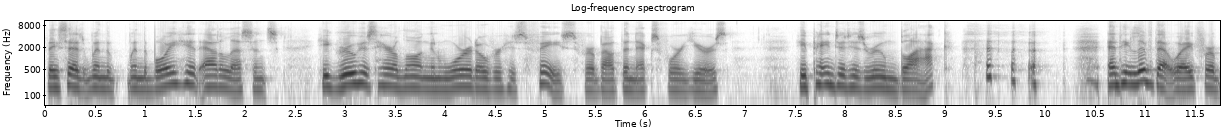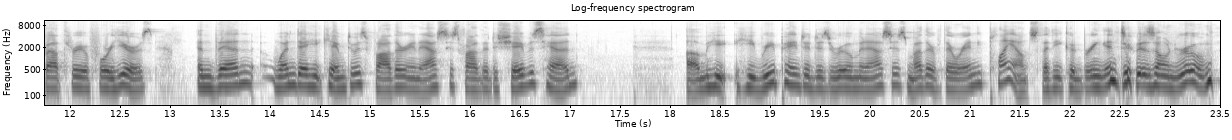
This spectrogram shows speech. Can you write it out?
They said when the, when the boy hit adolescence, he grew his hair long and wore it over his face for about the next four years. He painted his room black, and he lived that way for about three or four years. And then one day he came to his father and asked his father to shave his head. Um, he, he repainted his room and asked his mother if there were any plants that he could bring into his own room.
